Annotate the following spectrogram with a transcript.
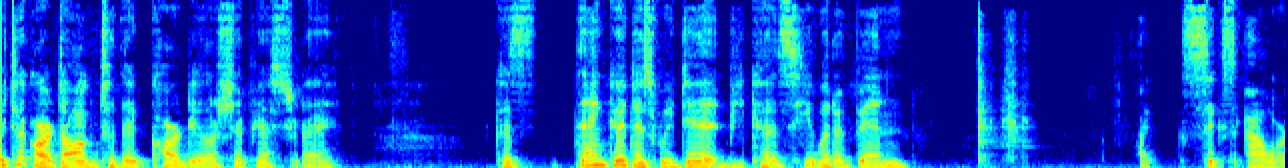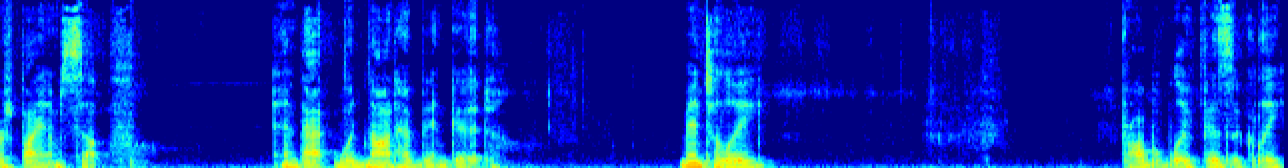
We took our dog to the car dealership yesterday. Because thank goodness we did. Because he would have been like six hours by himself. And that would not have been good. Mentally. Probably physically.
